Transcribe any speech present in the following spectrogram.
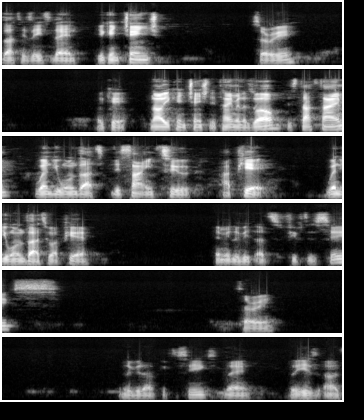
that is it then. You can change sorry. Okay now you can change the timing as well the start time when you want that the sign to appear when you want that to appear. Let me leave it at 56 sorry. Leave it at 56 then there is at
